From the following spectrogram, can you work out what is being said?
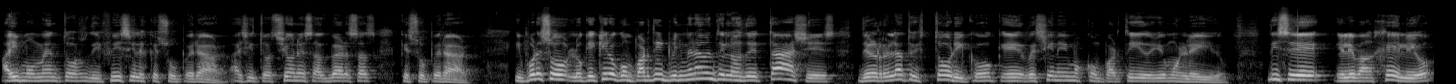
hay momentos difíciles que superar, hay situaciones adversas que superar. Y por eso lo que quiero compartir primeramente los detalles del relato histórico que recién hemos compartido y hemos leído. Dice el Evangelio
